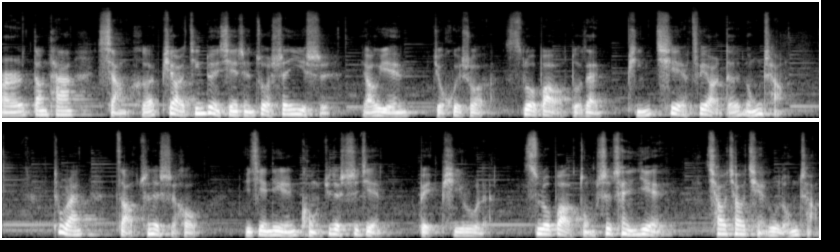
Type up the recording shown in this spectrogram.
而当他想和皮尔金顿先生做生意时，谣言就会说斯洛鲍躲在平切菲尔德农场。突然，早春的时候，一件令人恐惧的事件被披露了：斯洛鲍总是趁夜悄悄潜入农场，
